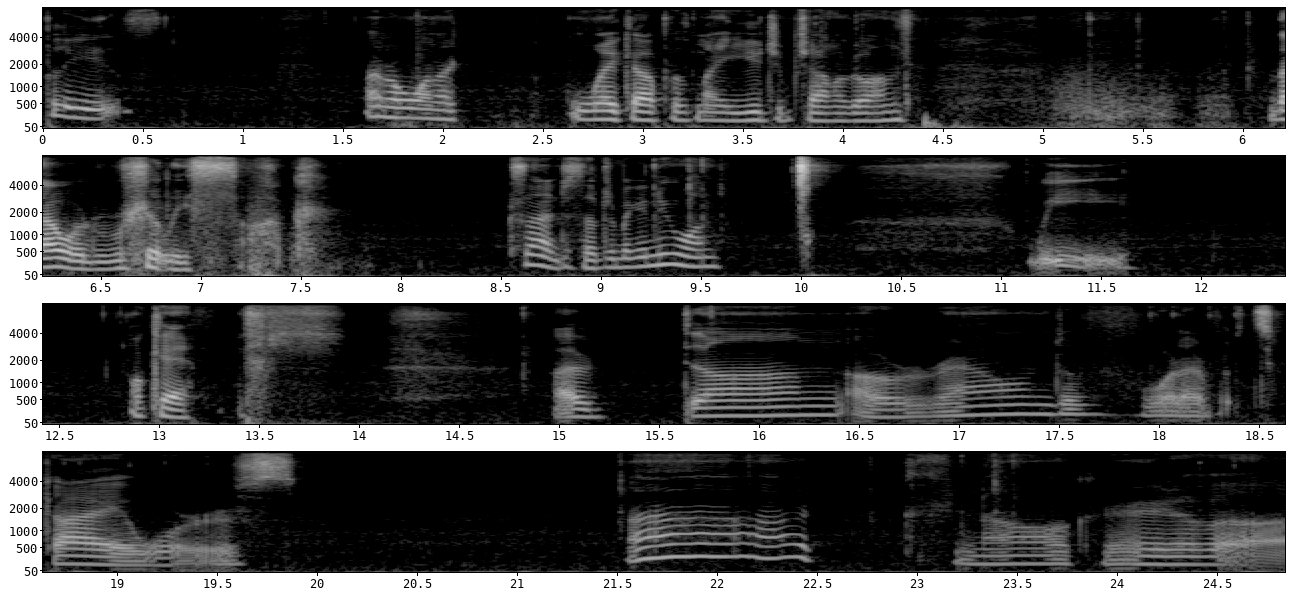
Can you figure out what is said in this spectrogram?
Please. I don't want to wake up with my YouTube channel gone. That would really suck. Because I just have to make a new one. We. Okay. I've done a round of whatever. Sky Wars. Ah. No, creative. Uh,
